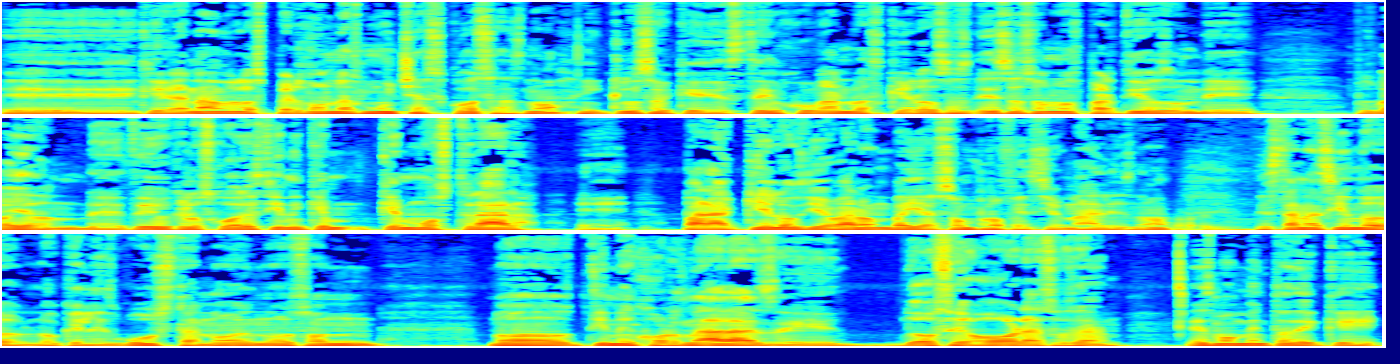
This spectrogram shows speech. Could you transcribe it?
eh, que ganando los perdonas muchas cosas, ¿no? Incluso que estén jugando asquerosos. Esos son los partidos donde, pues vaya, donde te digo que los jugadores tienen que, que mostrar eh, para qué los llevaron. Vaya, son profesionales, ¿no? Están haciendo lo que les gusta, ¿no? No son, no tienen jornadas de 12 horas, o sea, es momento de que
